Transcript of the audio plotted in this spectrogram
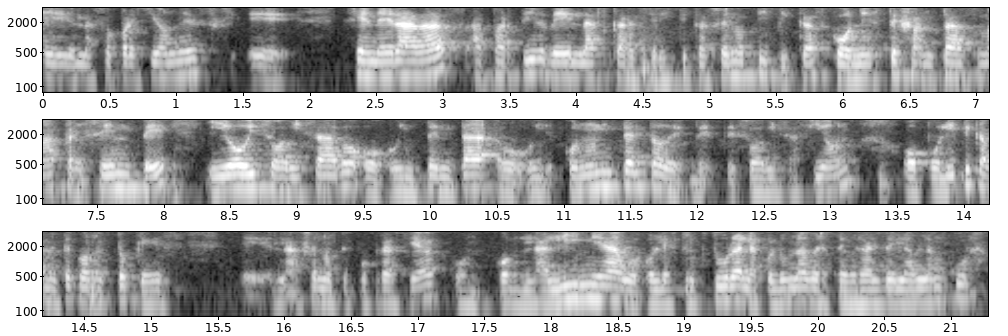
eh, las opresiones eh, generadas a partir de las características fenotípicas con este fantasma presente y hoy suavizado o, intenta, o, con un intento de, suavización o políticamente correcto que es eh, la fenotipocracia con, con, la línea o, la estructura, la columna vertebral de la blancura.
